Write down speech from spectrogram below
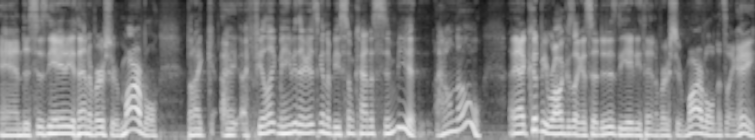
and this is the 80th anniversary of Marvel. But I, I, I feel like maybe there is going to be some kind of symbiote. I don't know. I mean, I could be wrong because, like I said, it is the 80th anniversary of Marvel, and it's like, hey,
